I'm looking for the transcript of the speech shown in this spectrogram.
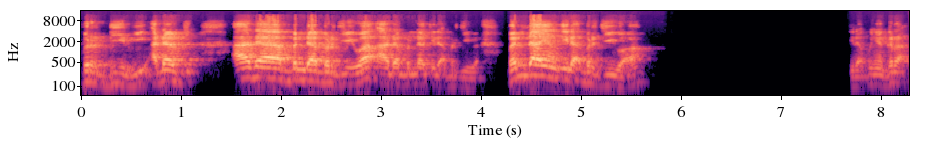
berdiri, ada ada benda berjiwa, ada benda tidak berjiwa. Benda yang tidak berjiwa tidak punya gerak.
